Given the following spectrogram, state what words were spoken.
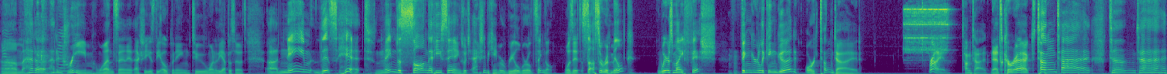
um, had a had a dream once, and it actually is the opening to one of the episodes. Uh, name this hit. Name the song that he sings, which actually became a real world single. Was it "Saucer of Milk"? "Where's My Fish"? "Finger Licking Good" or "Tongue Tied"? Brian. Tongue tied. That's correct. Tongue tied, tongue tied,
